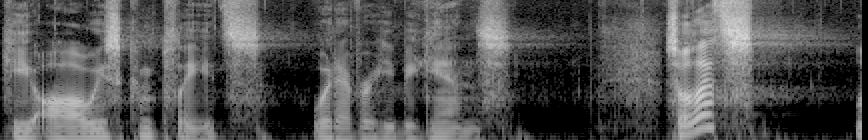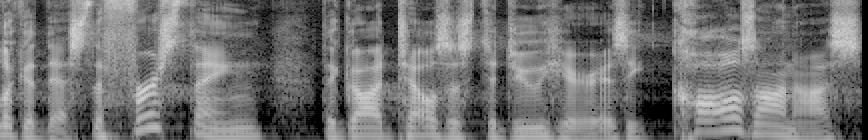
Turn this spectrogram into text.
He always completes whatever he begins. So let's look at this. The first thing that God tells us to do here is he calls on us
